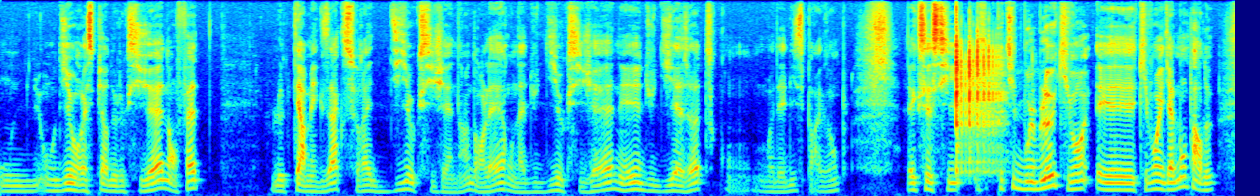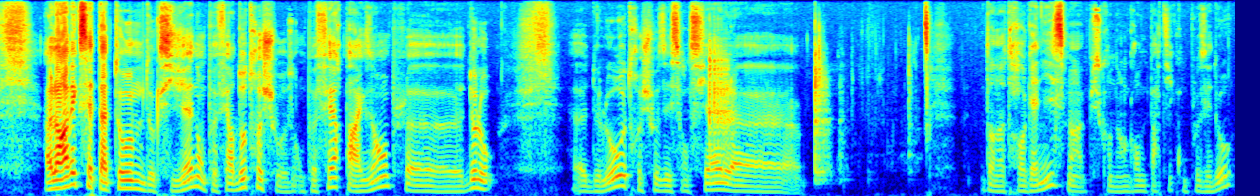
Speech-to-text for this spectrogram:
on, dit on respire de l'oxygène. En fait, le terme exact serait dioxygène. Hein. Dans l'air, on a du dioxygène et du diazote, qu'on modélise par exemple, avec ces petites boules bleues qui vont, et, qui vont également par deux. Alors avec cet atome d'oxygène, on peut faire d'autres choses. On peut faire par exemple euh, de l'eau. Euh, de l'eau, autre chose essentielle euh, dans notre organisme, puisqu'on est en grande partie composé d'eau.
